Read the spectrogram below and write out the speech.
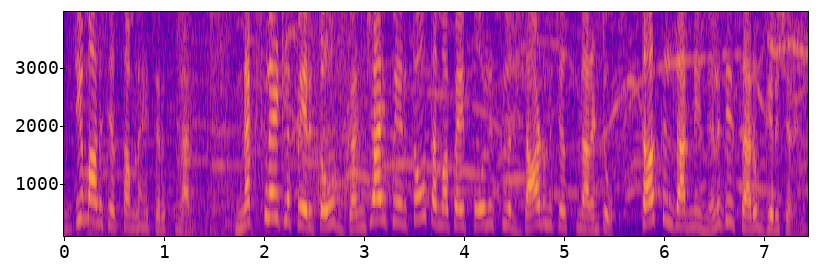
ఉద్యమాలు చేస్తామని హెచ్చరిస్తున్నారు. నక్సలైట్ల పేరుతో గంజాయి పేరుతో తమపై పోలీసులు దాడులు చేస్తున్నారంటూ తహసీల్దార్ని నిలదీశారు గిరిజనులు.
